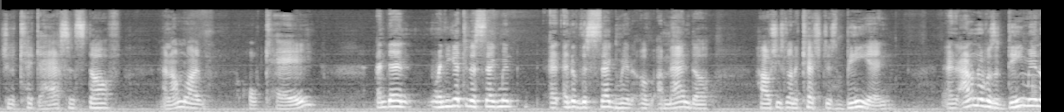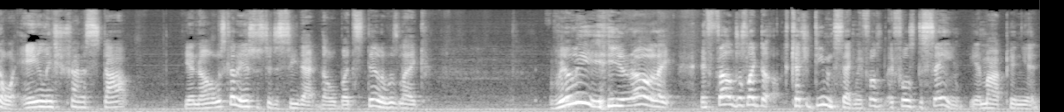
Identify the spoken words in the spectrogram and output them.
she can kick ass and stuff. And I'm like, okay. And then when you get to the segment, at end of this segment of Amanda, how she's gonna catch this being, and I don't know if it was a demon or alien she's trying to stop. You know, it was kind of interesting to see that though, but still, it was like, really, you know, like it felt just like the Catch a Demon segment. It feels, it feels the same, in my opinion.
